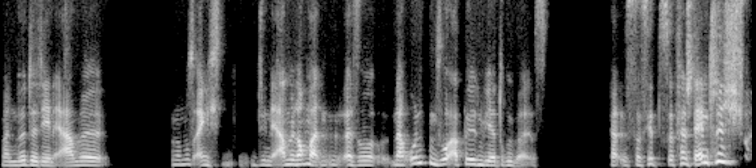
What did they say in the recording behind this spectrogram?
man würde den Ärmel, man muss eigentlich den Ärmel nochmal, also nach unten so abbilden, wie er drüber ist. Ist das jetzt verständlich?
